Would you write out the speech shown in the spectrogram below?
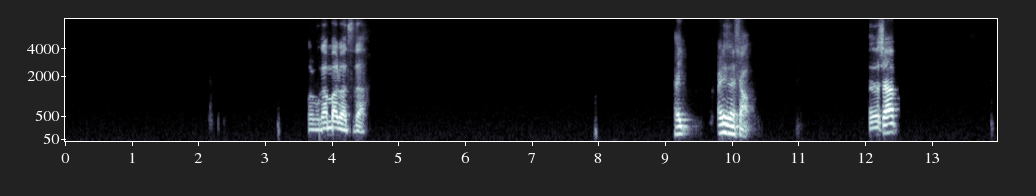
俺も頑張るわ、つだ。はい。ありがとうございました。ありがとうございました。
